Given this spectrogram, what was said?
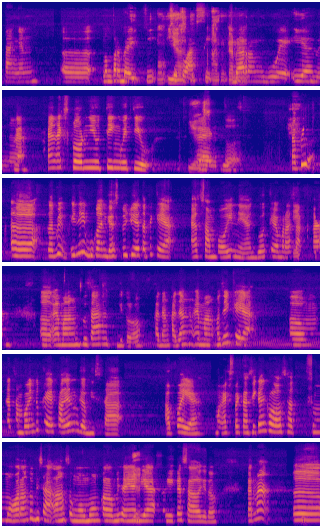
pengen eh, memperbaiki Oh, iya, situasi ya. bareng gue iya benar Nah, and explore new thing with you. Yes. Iya, betul Tapi eh tapi ini bukan gak setuju ya, tapi kayak at some point ya, gue kayak merasakan eh, emang susah gitu loh. Kadang-kadang emang, maksudnya kayak em, at some point tuh kayak kalian gak bisa apa ya mengekspektasikan kalau semua orang tuh bisa langsung ngomong kalau misalnya Iya. dia lagi kesal gitu. Karena eh,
